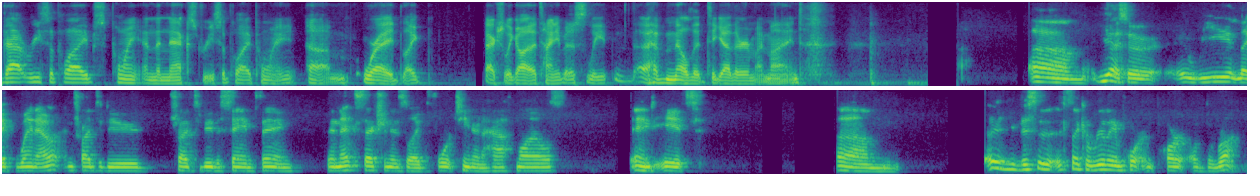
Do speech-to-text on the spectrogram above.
that resupply point and the next resupply point, um, where I like actually got a tiny bit of sleep, uh, have melded together in my mind. Um, yeah, so we like went out and tried to do tried to do the same thing. The next section is like 14 and a half miles, and it's um, this is it's like a really important part of the run,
